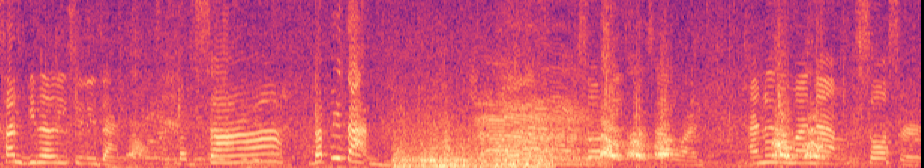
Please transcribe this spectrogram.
Saan binaril si Rizal? Sa dapitan. Saucer, sausawan. Ano naman ang saucer?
